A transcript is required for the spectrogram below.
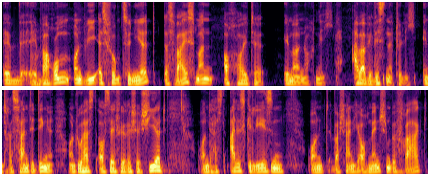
Ähm, äh, Warum und wie es funktioniert, das weiß man auch heute immer noch nicht. Aber wir wissen natürlich interessante Dinge. Und du hast auch sehr viel recherchiert und hast alles gelesen und wahrscheinlich auch Menschen befragt.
